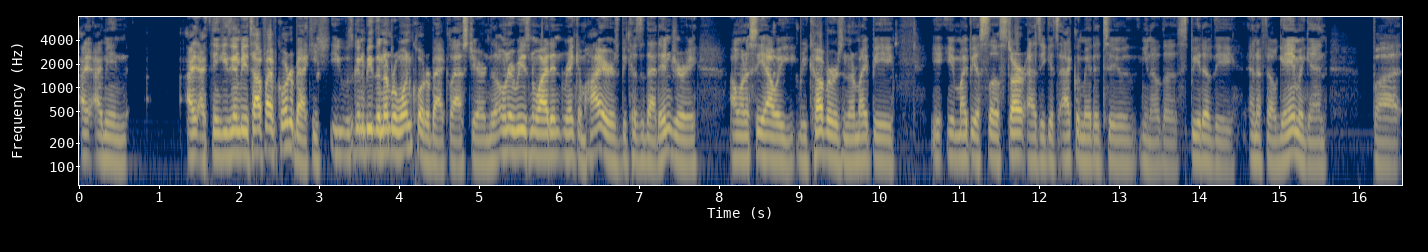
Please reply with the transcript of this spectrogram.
I, I mean, I, I think he's going to be a top five quarterback. He, he was going to be the number one quarterback last year. And the only reason why I didn't rank him higher is because of that injury. I want to see how he recovers, and there might be it might be a slow start as he gets acclimated to you know the speed of the NFL game again. But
